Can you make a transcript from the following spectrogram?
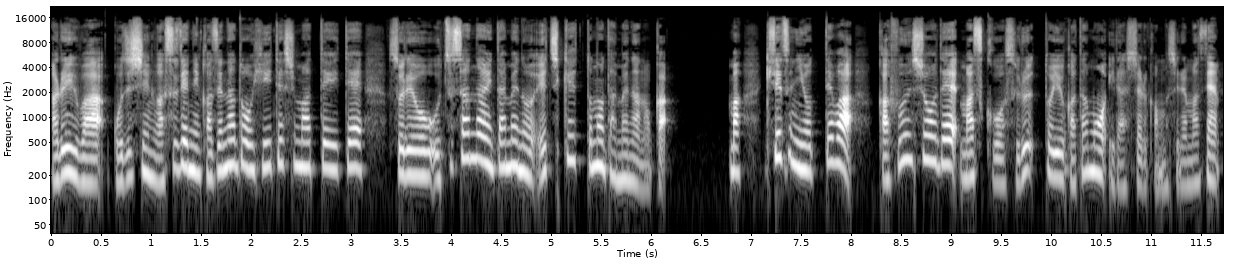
あるいはご自身がすでに風邪などをひいてしまっていて、それを移さないためのエチケットのためなのか。まあ、季節によっては花粉症でマスクをするという方もいらっしゃるかもしれません。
